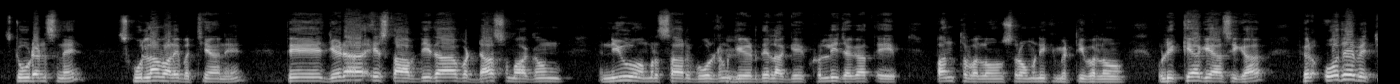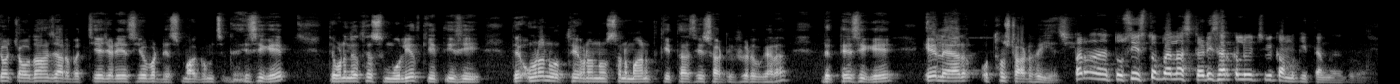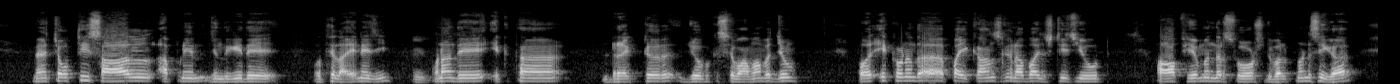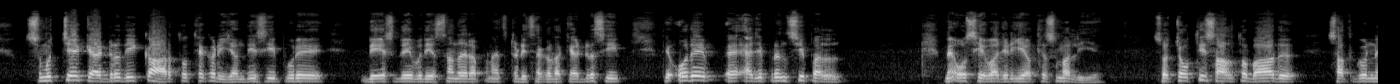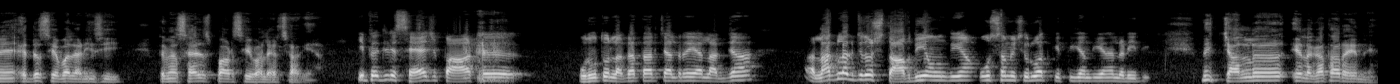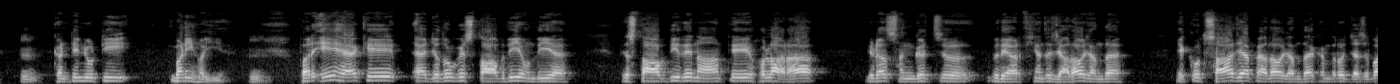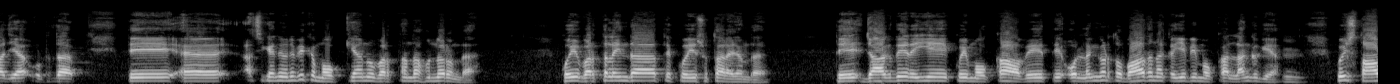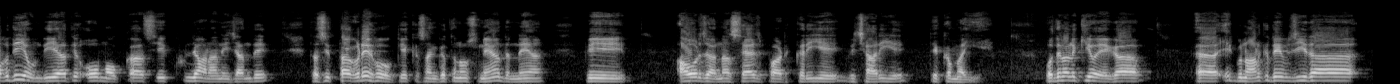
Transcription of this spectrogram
ਸਟੂਡੈਂਟਸ ਨੇ ਸਕੂਲਾਂ ਵਾਲੇ ਬੱਚਿਆਂ ਨੇ। ਤੇ ਜਿਹੜਾ ਇਹ ਸ਼ਤਾਬਦੀ ਦਾ ਵੱਡਾ ਸਮਾਗਮ ਨਿਊ ਅੰਮ੍ਰਿਤਸਰ 골ਡਨ ਗੇਟ ਦੇ ਲਾਗੇ ਖੁੱਲੀ ਜਗ੍ਹਾ ਤੇ ਪੰਥ ਵੱਲੋਂ ਸ਼੍ਰੋਮਣੀ ਕਮੇਟੀ ਵੱਲੋਂ ਉਲੀਕਿਆ ਗਿਆ ਸੀਗਾ। ਫਿਰ ਉਹਦੇ ਵਿੱਚੋਂ 14000 ਬੱਚੇ ਜਿਹੜੇ ਸੀ ਉਹ ਵੱਡੇ ਸਮਾਗਮ 'ਚ ਗਏ ਸੀਗੇ ਤੇ ਉਹਨਾਂ ਨੇ ਉੱਥੇ ਸਮੂਲੀਅਤ ਕੀਤੀ ਸੀ ਤੇ ਉਹਨਾਂ ਨੂੰ ਉੱਥੇ ਉਹਨਾਂ ਨੂੰ ਸਨਮਾਨਿਤ ਕੀਤਾ ਸੀ ਸਰਟੀਫਿਕੇਟ ਵਗੈਰਾ ਦਿੱਤੇ ਸੀਗੇ। ਇਹ ਲਹਿਰ ਉੱਥੋਂ ਸਟਾਰਟ ਹੋਈ ਹੈ ਜੀ। ਪਰ ਤੁਸੀਂ ਇਸ ਤੋਂ ਪਹਿਲਾਂ ਸਟੱਡੀ ਸਰਕਲ ਵਿੱਚ ਵੀ ਕੰਮ ਕੀਤਾ ਮੇਰੇ ਗੁਰੂ ਮੈਂ 34 ਸਾਲ ਆਪਣੀ ਜ਼ਿੰਦਗੀ ਦੇ ਉੱਥੇ ਲਾਏ ਨੇ ਜੀ। ਉਹਨਾਂ ਦੇ ਇੱਕ ਤਾਂ ਡਾਇਰੈਕਟਰ ਯੁਵਕ ਸੇਵਾਵਾਂ ਵਜੋਂ ਔਰ ਇੱਕ ਉਹਨਾਂ ਦਾ Bhai Kahn Singh Nabha institute of human resource development ਸੀਗਾ। ਸਮੁੱਚੇ ਕੈਡਰ ਦੀ ਘਾਟ ਉੱਥੇ ਘੜੀ ਜਾਂਦੀ ਸੀ। ਪੂਰੇ ਦੇਸ਼ ਦੇ ਵਿਦੇਸ਼ਾਂ ਦਾ ਆਪਣਾ ਸਟੱਡੀ ਸਰਕਲ ਦਾ ਕੈਡਰ ਸੀ। ਤੇ ਉਹਦੇ ਐਜ ਅ ਪ੍ਰਿੰਸੀਪਲ ਮੈਂ ਉਹ ਸੇਵਾ ਜਿਹੜੀ ਹੈ ਉੱਥੇ ਸੰਭਾਲੀ ਹੈ। ਸੋ 34 ਸਾਲ ਤੋਂ ਬਾਅਦ ਸਤਗੁਰ ਨੇ ਇੱਧਰ ਸੇਵਾ ਲੈਣੀ ਸੀ ਤੇ ਮੈਂ ਸਹਿਜ ਪਾਠ ਸੇਵਾ ਲਹਿਰ ਚ ਆ ਗਿਆ। ਇਹ ਫਿਰ ਜਿਹੜੇ ਸਹਿਜ ਪਾਠ ਉਦੋਂ ਤੋਂ ਲਗਾਤਾਰ ਚੱਲ ਰਹੇ ਆ ਲੱਗ ਜਾਂ ਅਲੱਗ-ਅਲੱਗ ਜਦੋਂ ਸ਼ਤਾਬਦੀਆਂ ਆਉਂਦੀਆਂ ਉਸ ਸਮੇਂ ਸ਼ੁਰੂਆਤ ਕੀਤੀ ਜਾਂਦੀ ਹੈ ਨਾ ਲੜੀ ਦੀ? ਨਹੀਂ ਚੱਲ ਇਹ ਲਗਾਤਾਰ ਰਹੇ ਨੇ। ਕੰਟੀਨਿਊਟੀ ਬਣੀ ਹੋਈ ਹੈ ਪਰ ਇਹ ਹੈ ਕਿ ਜਦੋਂ ਕੋਈ ਸ਼ਤਾਬਦੀ ਆਉਂਦੀ ਹੈ ਤੇ ਸ਼ਤਾਬਦੀ ਦੇ ਨਾਂ ਤੇ ਹੁਲਾਰਾ ਜਿਹੜਾ ਸੰਗਤ ਚ ਵਿਦਿਆਰਥੀਆਂ 'ਚ ਜ਼ਿਆਦਾ ਹੋ ਜਾਂਦਾ ਹੈ ਇੱਕ ਉਤਸ਼ਾਹ ਜਿਹਾ ਪੈਦਾ ਹੋ ਜਾਂਦਾ ਹੈ ਕਿ ਅੰਦਰੋਂ ਜਜ਼ਬਾ ਜਿਹਾ ਉੱਠਦਾ ਤੇ ਅਸੀਂ ਕਹਿੰਦੇ ਹੁੰਦੇ ਵੀ ਕਿ ਮੌਕਿਆਂ ਨੂੰ ਵਰਤਣ ਦਾ ਹੁਨਰ ਹੁੰਦਾ। ਕੋਈ ਵਰਤ ਲੈਂਦਾ ਤੇ ਕੋਈ ਸੁੱਤਾ ਰਹਿ ਜਾਂਦਾ। ਤੇ ਜਾਗਦੇ ਰਹੀਏ ਕੋਈ ਮੌਕਾ ਆਵੇ ਤੇ ਉਹ ਲੰਘਣ ਤੋਂ ਬਾਅਦ ਨਾ ਕਹੀਏ ਵੀ ਮੌਕਾ ਲੰਘ ਗਿਆ। ਕੋਈ ਸ਼ਤਾਬਦੀ ਆਉਂਦੀ ਆ ਤੇ ਉਹ ਮੌਕਾ ਅਸੀਂ ਖੁੰਝਾਣਾ ਨਹੀਂ ਚਾਹੁੰਦੇ। ਤਾਂ ਅਸੀਂ ਤਗੜੇ ਹੋ ਕੇ ਇੱਕ ਸੰਗਤ ਨੂੰ ਸੁਨੇਹਾ ਦਿੰਨੇ ਆ ਵੀ ਔਰ ਜਾਨਾ ਸਹਿਜ ਪਾਠ ਕਰੀਏ ਵਿਚਾਰੀਏ ਤੇ ਕਮਾਈਏ। ਉਹਦੇ ਨਾਲ ਕੀ ਹੋਏਗਾ ਇਹ ਗੁਰੂ ਨਾਨਕ ਦੇਵ ਜੀ ਦਾ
